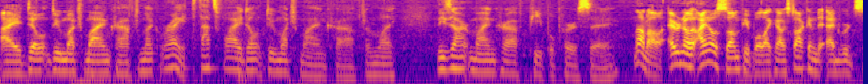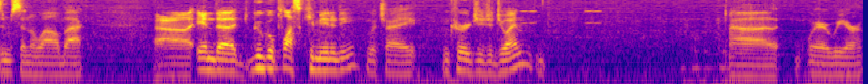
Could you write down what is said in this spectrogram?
I don't do much Minecraft. I'm like, right, that's why I don't do much Minecraft. I'm like, these aren't Minecraft people per se. Not all. I know I know some people. Like I was talking to Edward Simpson a while back uh, in the Google Plus community, which I encourage you to join, uh, where we are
